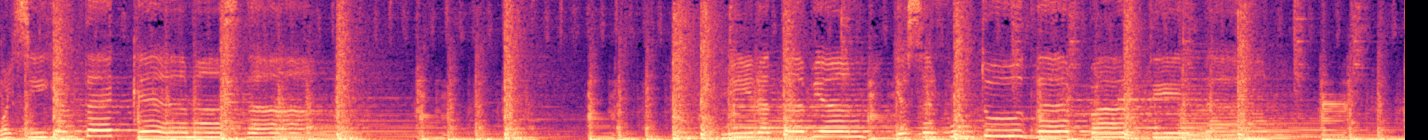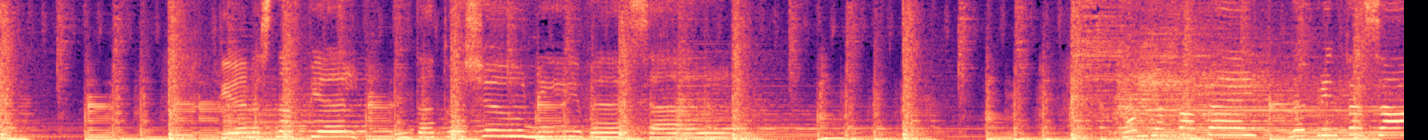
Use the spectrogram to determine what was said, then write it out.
o al siguiente que más da. Mírate bien y es el punto de partida. Tienes la piel un tatuaje universal. Cambia el papel de princesa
